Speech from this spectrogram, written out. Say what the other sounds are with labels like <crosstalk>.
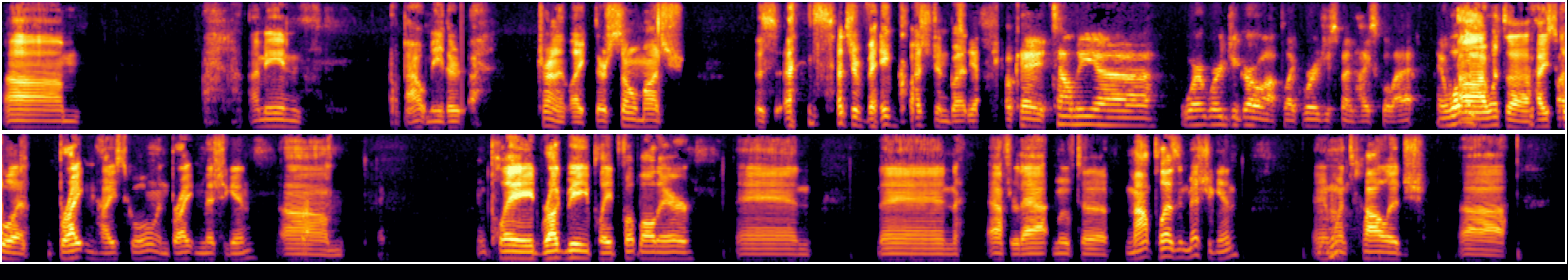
Um, I mean, about me, there. Trying to like, there's so much. This <laughs> it's such a vague question, but Yeah. Okay. Tell me, uh, where where'd you grow up? Like, where'd you spend high school at? And what Uh, I went to <laughs> high school at Brighton High School in Brighton, Michigan. Um, played rugby, played football there, and then after that moved to Mount Pleasant, Michigan, and Mhm. went to college uh,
